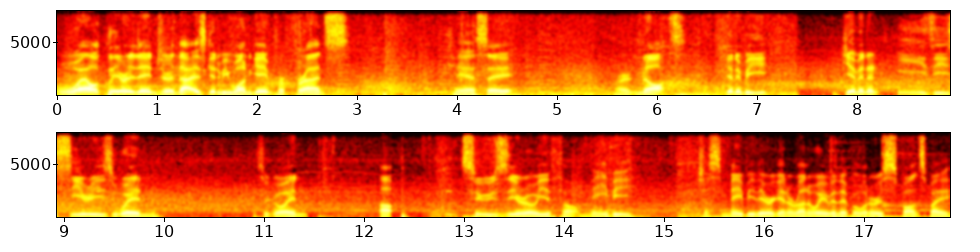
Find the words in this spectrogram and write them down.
well clear of danger, and that is going to be one game for France. KSA are not going to be given an easy series win. So going up 2-0, you thought maybe, just maybe, they were going to run away with it. But what a response by,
